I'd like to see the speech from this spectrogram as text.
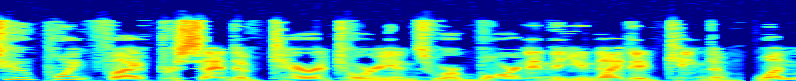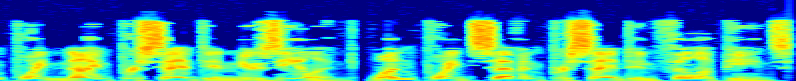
2.5% of Territorians were born in the United Kingdom, 1.9% in New Zealand, 1.7% in Philippines,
